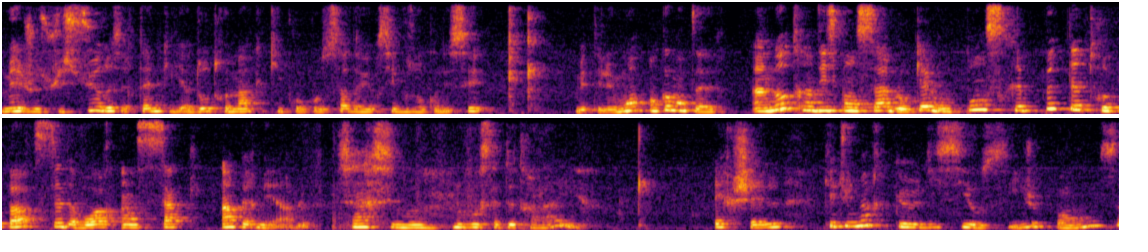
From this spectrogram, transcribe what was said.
Mais je suis sûre et certaine qu'il y a d'autres marques qui proposent ça. D'ailleurs, si vous en connaissez, mettez-les moi en commentaire. Un autre indispensable auquel on ne penserait peut-être pas, c'est d'avoir un sac imperméable. Ça, c'est mon nouveau sac de travail. Herschel, qui est une marque d'ici aussi, je pense.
